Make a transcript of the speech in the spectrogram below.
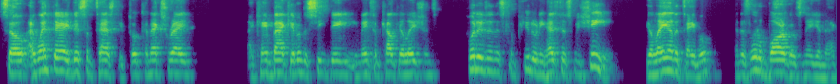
So I went there, he did some tests, he took an x ray. I came back, gave him the CD, he made some calculations, put it in his computer, and he has this machine. You lay on a table, and this little bar goes near your neck,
